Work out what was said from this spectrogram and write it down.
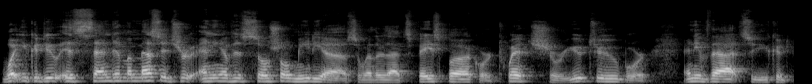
what you could do is send him a message through any of his social media. So whether that's Facebook or Twitch or YouTube or any of that. So you could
